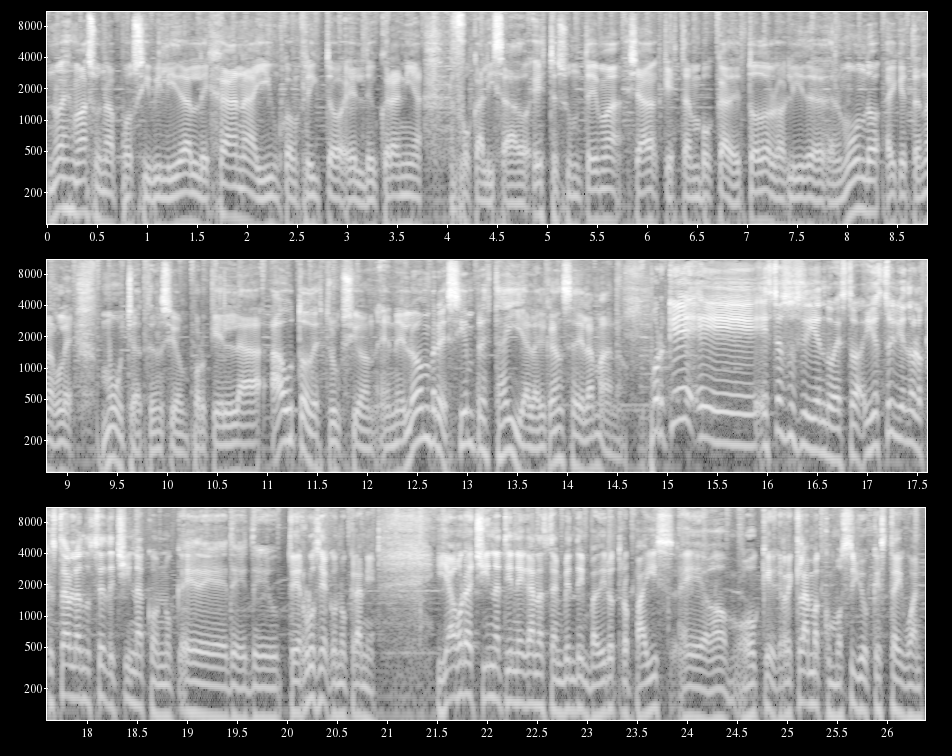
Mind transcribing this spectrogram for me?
no es más una posibilidad lejana y un conflicto, el de Ucrania, focalizado. Este es un tema ya que está en boca de todos los líderes del mundo, hay que tenerle mucha atención porque la autodestrucción en el hombre siempre está ahí, al alcance de la mano. ¿Por qué eh, está sucediendo esto? Yo estoy viendo lo que está hablando usted de China con eh, de, Rusia con Ucrania. Y ahora China tiene ganas también de invadir otro país eh, o, que reclama como suyo que es Taiwán.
